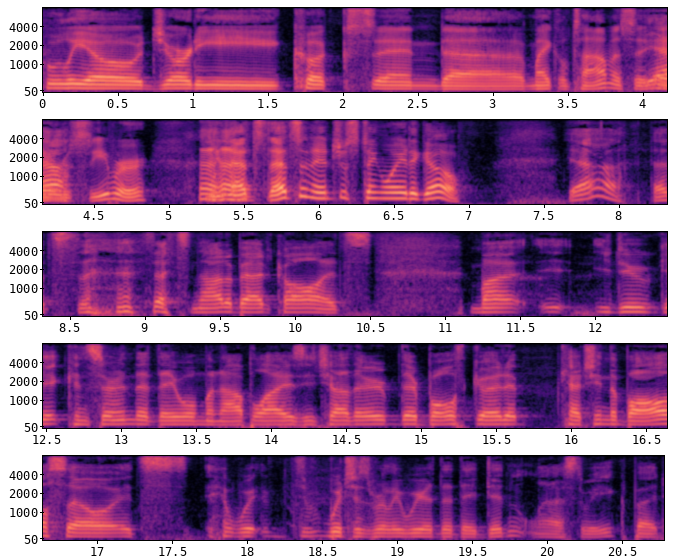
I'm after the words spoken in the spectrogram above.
Julio, Jordy, Cooks, and uh, Michael Thomas at, Yeah. receiver. I mean, that's that's an interesting way to go. Yeah, that's that's not a bad call. It's my you do get concerned that they will monopolize each other. They're both good at catching the ball, so it's which is really weird that they didn't last week. But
